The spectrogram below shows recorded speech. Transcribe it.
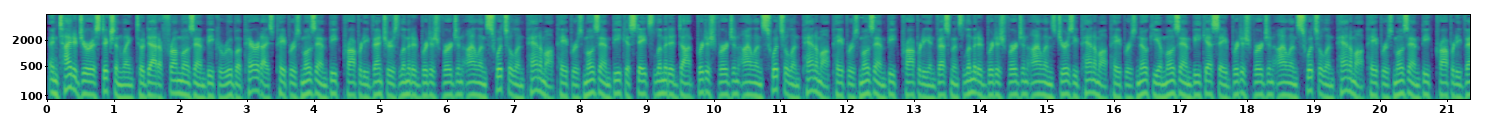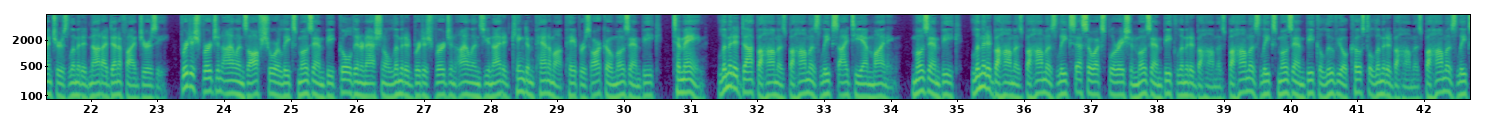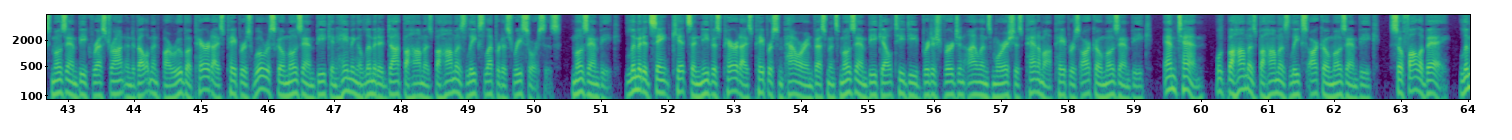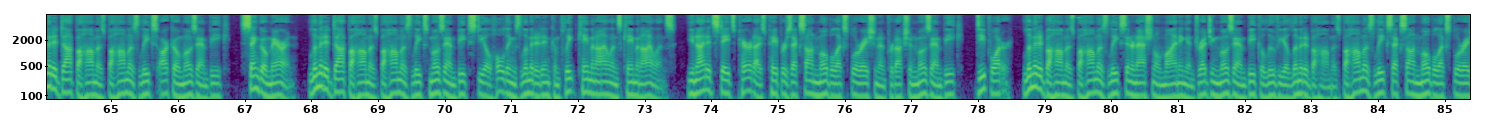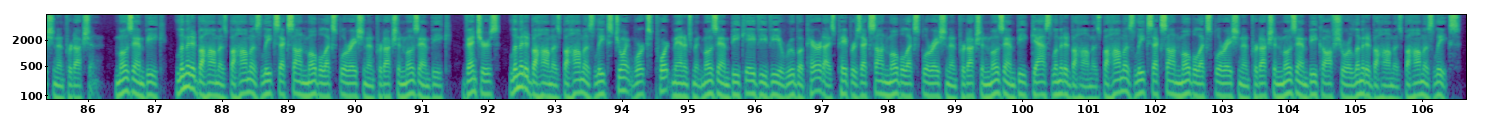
Entita jurisdiction link to data from Mozambique Aruba Paradise Papers Mozambique Property Ventures Limited British Virgin Islands Switzerland Panama Papers Mozambique Estates Limited. British Virgin Islands Switzerland Panama Papers Mozambique Property Investments Limited British Virgin Islands Jersey Panama Papers Nokia Mozambique SA British Virgin Islands Switzerland Panama Papers Mozambique Property Ventures Limited Not Identified Jersey British Virgin Islands Offshore Leaks Mozambique Gold International Limited British Virgin Islands United Kingdom Panama Papers Arco Mozambique, Tamain, Limited. Bahamas Bahamas Leaks ITM Mining, Mozambique, Limited Bahamas Bahamas Leaks SO Exploration Mozambique Limited Bahamas Bahamas Leaks Mozambique Alluvial Coastal Limited Bahamas Bahamas Leaks Mozambique Restaurant and Development Baruba Paradise Papers Wilrisco Mozambique and Haminga Limited. Bahamas Bahamas Leaks Leopardus Resources, Mozambique, Limited St. Kitts and Nevis Paradise Papers and Power Investments Mozambique Ltd British Virgin Islands Mauritius Panama Papers Arco Mozambique, M10, Wilt Bahamas Bahamas Leaks Arco Mozambique, Sofala Bay, Limited. Bahamas. Bahamas Leaks. Arco Mozambique, Sengo Marin, Limited. Bahamas. Bahamas Leaks. Mozambique Steel Holdings Limited. Incomplete. Cayman Islands. Cayman Islands, United States Paradise Papers. Exxon Mobil Exploration and Production. Mozambique, Deepwater, Limited. Bahamas. Bahamas Leaks. International Mining and Dredging. Mozambique Alluvia Limited. Bahamas. Bahamas Leaks. Exxon Mobil Exploration and Production, Mozambique, Limited. Bahamas. Bahamas Leaks. Exxon Mobil Exploration and Production. Mozambique, Ventures, Limited Bahamas Bahamas Leaks Joint Works Port Management Mozambique AVV Aruba Paradise Papers Exxon Mobil Exploration and Production Mozambique Gas Limited Bahamas Bahamas Leaks Exxon Mobil Exploration and Production Mozambique Offshore Limited Bahamas Bahamas Leaks.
